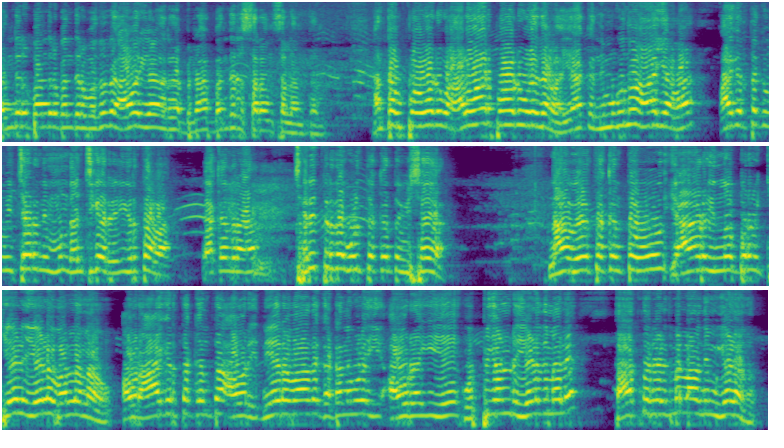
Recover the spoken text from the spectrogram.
ಬಂದಿರು ಬಂದ್ರು ಬಂದಿರು ಅಂದ್ರೆ ಅವಾಗ ಹೇಳ್ಯಾರ ಬಂದಿರು ಸರ್ ಒಂದ್ಸಲ ಅಂತಂದು. ಅಂತ ಪವಾಡುಗಳು, ಹಲವಾರು ಪವಾಡುಗಳು ಇದಾವ. ಯಾಕೆ ನಿಮ್ಗೂ ಆಗ್ಯಾವ? ಆಗಿರ್ತಕ್ಕ ವಿಚಾರ ನಿಮ್ಮ ಮುಂದೆ ಹಂಚಿಗೆ ಇರ್ತಾವ. ಯಾಕಂದ್ರ ಚರಿತ್ರದಾಗ ಉಳಿತಕ್ಕಂಥ ವಿಷಯ. ನಾವು ಹೇಳ್ತಕ್ಕಂಥವು ಯಾರು ಇನ್ನೊಬ್ಬರನ್ನ ಕೇಳಿ ಹೇಳವಲ್ಲ ನಾವು. ಅವ್ರು ಆಗಿರ್ತಕ್ಕಂಥ ಅವ್ರ ನೇರವಾದ ಘಟನೆಗಳು ಅವರಾಗಿ ಒಪ್ಪಿಕೊಂಡು ಹೇಳಿದ ಮೇಲೆ, ತಾತ್ನವ್ರು ಹೇಳಿದ ಮೇಲೆ ನಾವು ನಿಮ್ಗೆ ಹೇಳೋದು.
